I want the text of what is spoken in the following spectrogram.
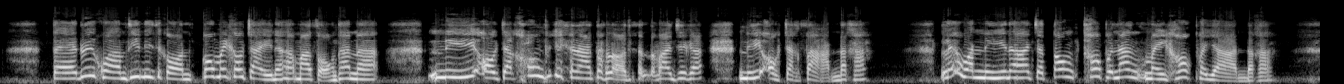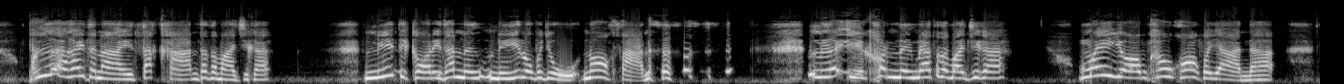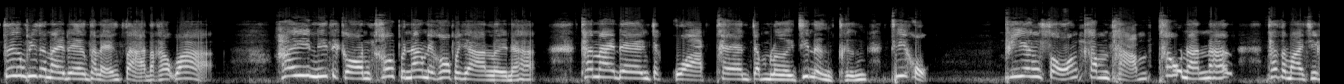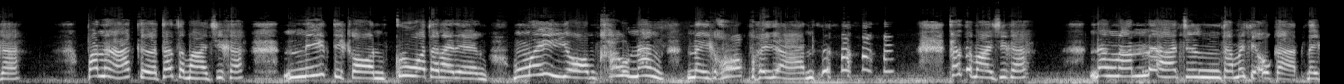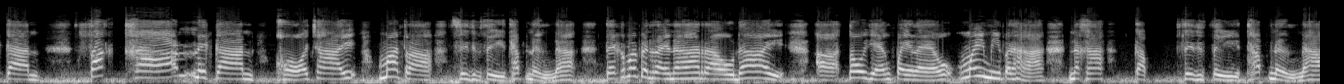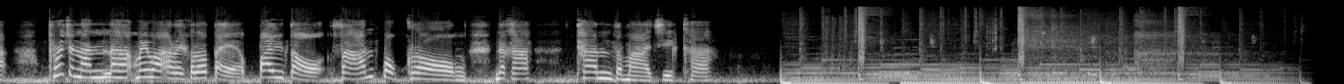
แต่ด้วยความที่นิติกรก็ไม่เข้าใจนะฮะมาสองท่านนะหนีออกจากห้องพิจารณาตลอดท่านสมาชิกคะหนีออกจากศาลนะคะ และวันนี้นะจะต้องเข้าไปนั่งในคอกพยานนะคะ เพื่อให้ทนายซักค้านท่านสมาชิกคะนิติกรอีกท่านหนึ่งหนีลงไปอยู่นอกศาลเหลืออีกคนหนึ่งนะท่านสมาชิกคะ ไม่ยอมเข้าคอกพยานนะฮะซึ่งพี่ทนายแดงแถลงสารนะคะว่า ให้นิติกรเข้าไปนั่งในข้อกพยานเลยนะฮะทนายแดงจะกวาดแทนจำเลยที่หนึ่งถึงที่หกเพียงสองคำถามเท่านั้นนะท่านสมาชิกคะปัญหาเกิดท่านสมาชิกคะนิติกรกลัวทนายแดงไม่ยอมเข้านั่งในคอกพยานท่านสมาชิกคะดังนั้นนะจึงทำให้เสียโอกาสในการซัก ค้านในการขอใช้มาตรา 44 ทับหนึ่งนะ แต่ก็ไม่เป็นไรนะเราได้โต้แย้งไปแล้วไม่มีปัญหานะคะกับ 44 ทับหนึ่งนะคะเพราะฉะนั้นนะไม่ว่าอะไรก็แล้วแต่ไปต่อศาลปกครองนะคะ ท่านสมาชิกค่ะ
